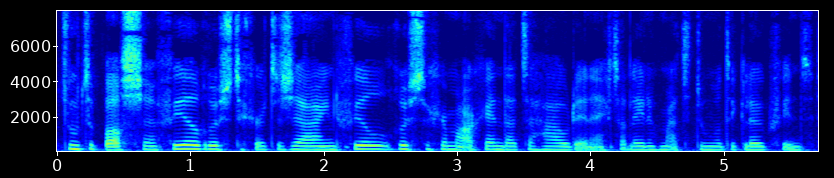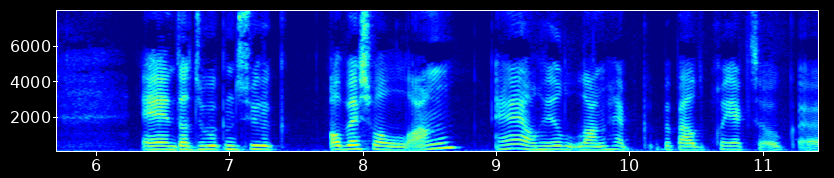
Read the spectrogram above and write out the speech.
toe te passen. Veel rustiger te zijn. Veel rustiger mijn agenda te houden. En echt alleen nog maar te doen wat ik leuk vind. En dat doe ik natuurlijk al best wel lang. Hè, al heel lang heb ik bepaalde projecten ook uh,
